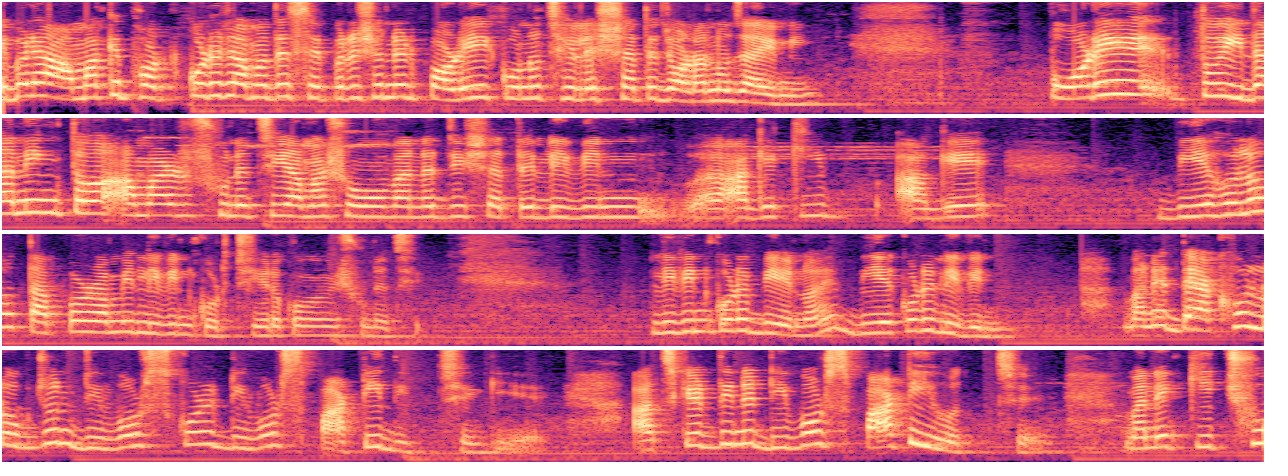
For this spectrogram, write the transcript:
এবারে আমাকে ফট করে আমাদের সেপারেশনের পরেই কোনো ছেলের সাথে জড়ানো যায়নি। পরে তো ইদানিং তো আমার শুনেছি, আমার সৌম ব্যানার্জির সাথে লিভ আগে কি, আগে বিয়ে হলো, তারপর আমি লিভ ইন করছি, এরকম আমি শুনেছি। লিভ ইন করে বিয়ে নয়, বিয়ে করে লিভ ইন মানে দেখো, লোকজন ডিভোর্স করে ডিভোর্স পার্টি দিচ্ছে গিয়ে। আজকের দিনে ডিভোর্স পার্টি হচ্ছে। মানে কিছু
